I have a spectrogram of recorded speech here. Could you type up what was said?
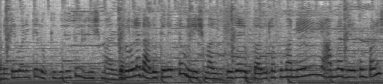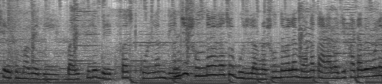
অনেকের বাড়িতে লক্ষ্মী পুজো তো ইলিশ মাছ। ছোটবেলায় দাদুকে দেখতাম ইলিশ মাছ দিতে যাই হোক দাদু ঠাকুমা নেই, আমরা যেরকম পারি সেরকম ভাবে দিই। বাড়ি ফিরে ব্রেকফাস্ট করলাম, দিন যে সন্ধ্যা হয়ে গেছে বুঝলাম না। সন্ধ্যাবেলায় মনা তারাবাজি ফাটাবে বলে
